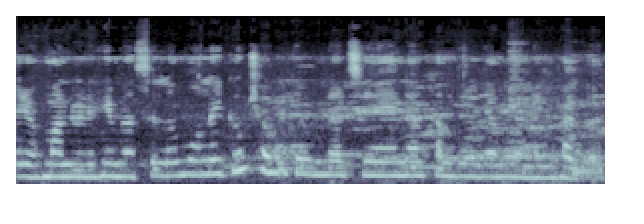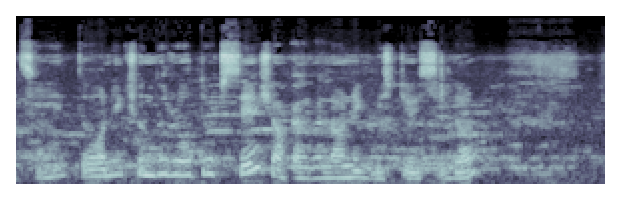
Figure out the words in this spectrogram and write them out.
রহমান রহিম, আসসালামু আলাইকুম। সবাই কেমন আছেন? আলহামদুলিল্লাহ, আমি অনেক ভালো আছি। তো অনেক সুন্দর রোদ উঠছে। সকালবেলা অনেক বৃষ্টি হয়েছিল। তো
